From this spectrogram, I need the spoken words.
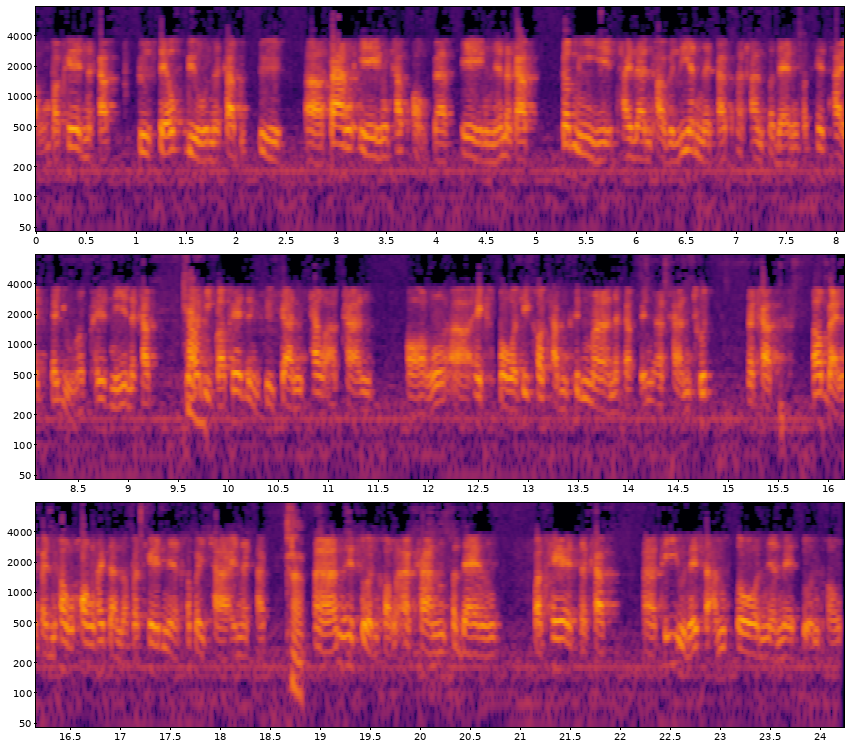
สองประเภทนะครับ คือ self-build นะครับ คือสร้างเองครับออกแบบเองเนี่ยนะครับ ก็มี Thailand Pavilion นะครับ อาคารแสดงประเทศไทยก็อยู่ประเภทนี้นะครับแล้วอีกประเภทหนึ่งคือการเช่าอาคารของเอ็กซ์โปที่เขาทำขึ้นมานะครับ เป็นอาคารชุดนะครับก็แบ่งเป็นห้องๆให้แต่ละประเทศเนี่ยเข้าไปใช้นะครับรบในส่วนของอาคารแสดงประเทศนะครับที่อยู่ในสามโซนเนี่ยในส่วนของ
